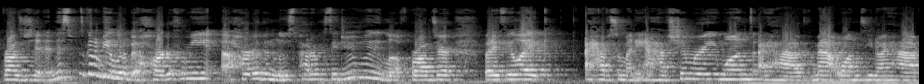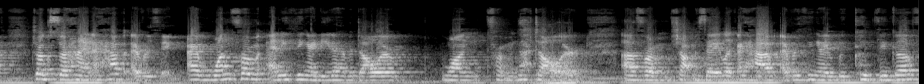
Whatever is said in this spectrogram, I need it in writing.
bronzers in. And this one's gonna be a little bit harder for me, uh, harder than loose powder because I do really love bronzer, but I feel like have so many. I have shimmery ones, I have matte ones, you know, I have drugstore high, I have everything. I have one from anything I need. I have a dollar one from the dollar uh, from Shop Like I have everything I would, could think of,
